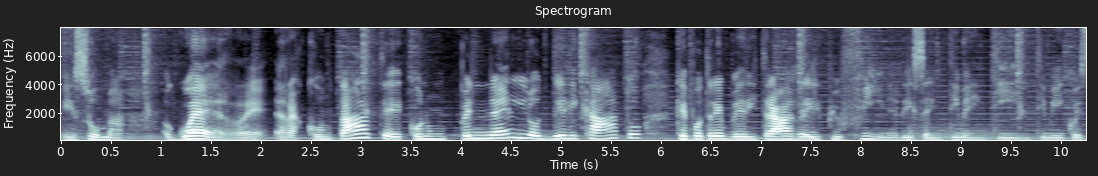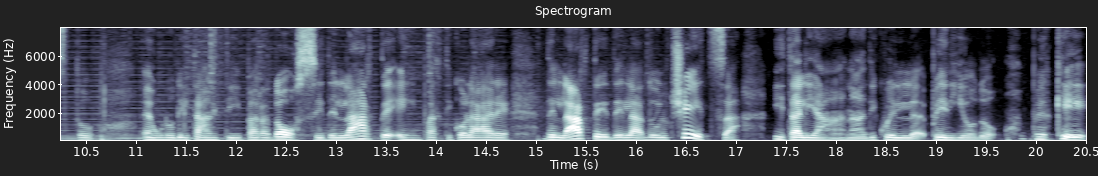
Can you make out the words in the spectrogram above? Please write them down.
Insomma, guerre raccontate con un pennello delicato che potrebbe ritrarre il più fine dei sentimenti intimi. Questo è uno dei tanti paradossi dell'arte e in particolare dell'arte e della dolcezza italiana di quel periodo, perché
